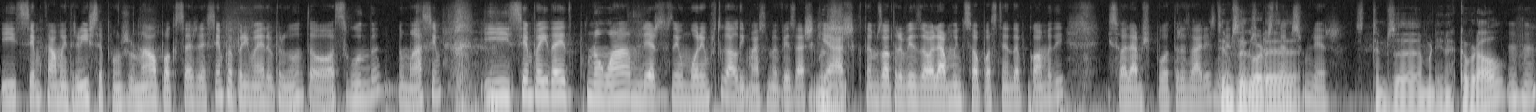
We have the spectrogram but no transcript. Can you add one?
e sempre que há uma entrevista para um jornal, para o que seja, é sempre a primeira pergunta ou a segunda, no máximo, e sempre a ideia de que não há mulheres a fazer humor em Portugal. E mais uma vez acho que Mas- acho que estamos outra vez a olhar muito só para o stand-up comedy e se olharmos para outras áreas, Temos temos, agora- bastantes mulheres. Temos a Mariana Cabral, Uhum.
